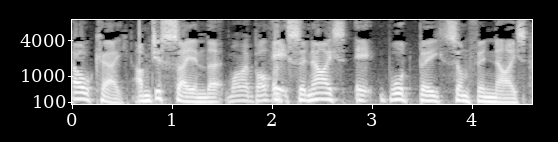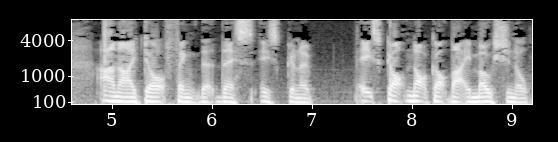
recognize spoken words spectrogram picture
Okay. I'm just saying that. Why bother? It's a nice. It would be something nice, and I don't think that this is gonna. It's got not got that emotional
